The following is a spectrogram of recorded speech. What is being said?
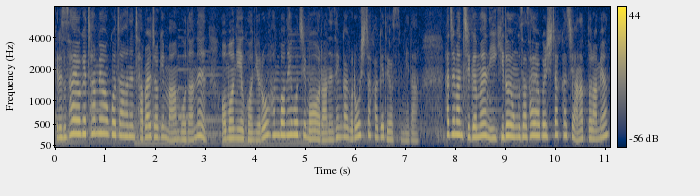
그래서 사역에 참여하고자 하는 자발적인 마음보다는 어머니의 권유로 한번 해보지 뭐라는 생각으로 시작하게 되었습니다. 하지만 지금은 이 기도 용사 사역을 시작하지 않았더라면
